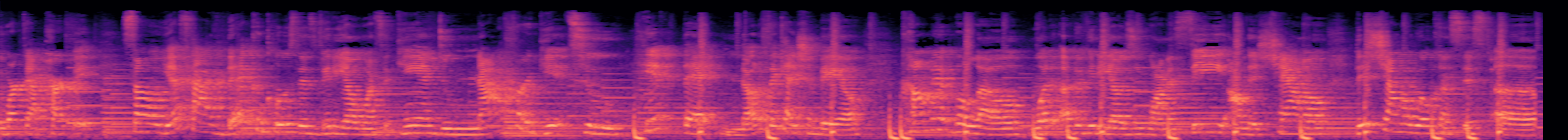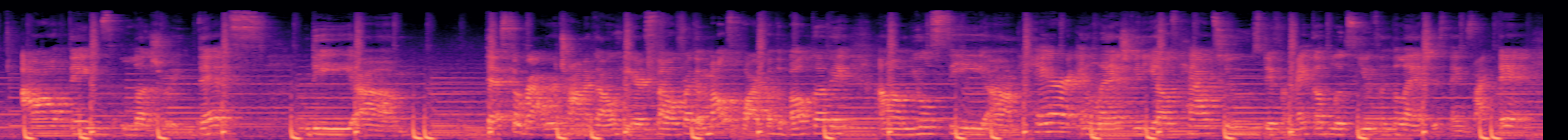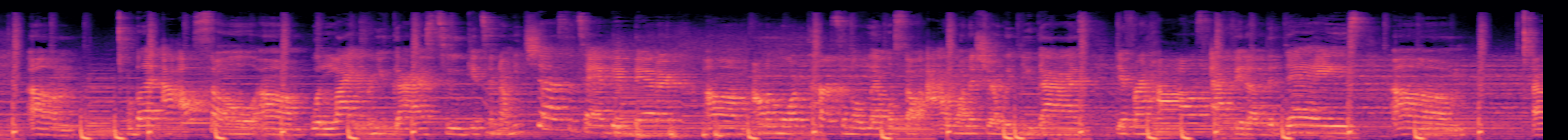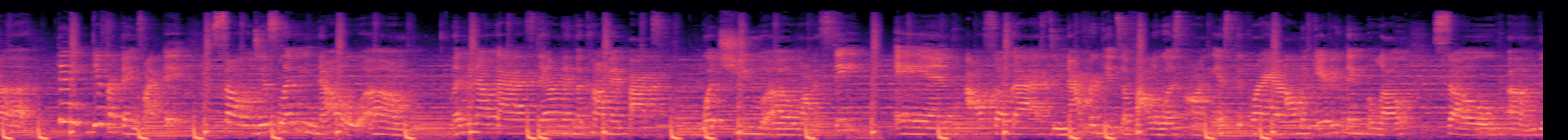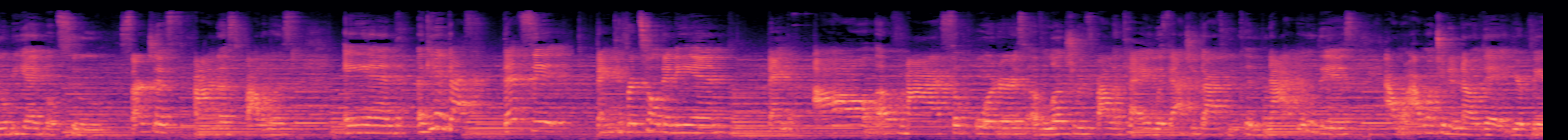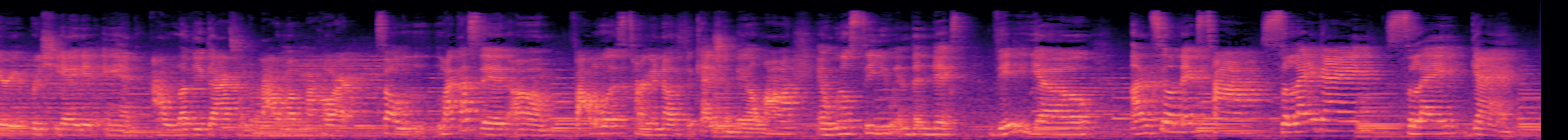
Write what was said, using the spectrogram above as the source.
It worked out perfect. So yes guys, that concludes this video once again. Do not forget to hit that notification bell. Comment below what other videos you want to see on this channel. This channel will consist of all things luxury. That's the um, the route we're trying to go here. So for the most part, for the bulk of it, um, you'll see um, hair and lash videos, how-tos, different makeup looks using the lashes, things like that. Um, but I also um, would would like for you guys to get to know me just a tad bit better um, on a more personal level. So I want to share with you guys different hauls, outfit of the days, um, uh, th different things like that. So just let me know. Um, let me know guys down in the comment box what you uh, want to see. And also guys, do not forget to follow us on Instagram. I'll link everything below. So um, you'll be able to search us, find us, follow us. And again, guys, that's it. Thank you for tuning in. Thank all of my supporters of Luxuries by Lakay. Without you guys, we could not do this. I, I want you to know that you're very appreciated and I love you guys from the bottom of my heart. So like I said, um, follow us, turn your notification bell on, and we'll see you in the next video. Until next time, Slay Gang, Slay Gang.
